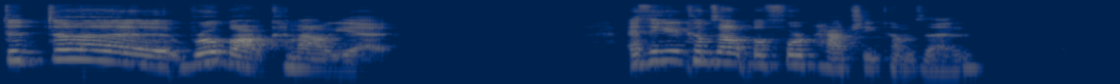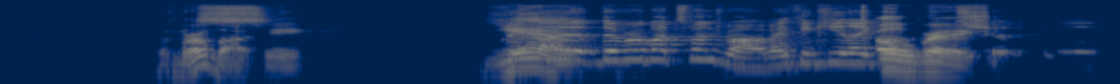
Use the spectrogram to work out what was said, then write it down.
did the robot come out yet? I think it comes out before Patchy comes in. Let me Robot? See. But Yeah. the, the robot SpongeBob. I think he like Oh, right. shows it,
